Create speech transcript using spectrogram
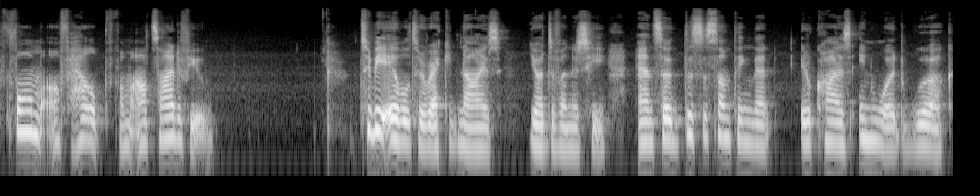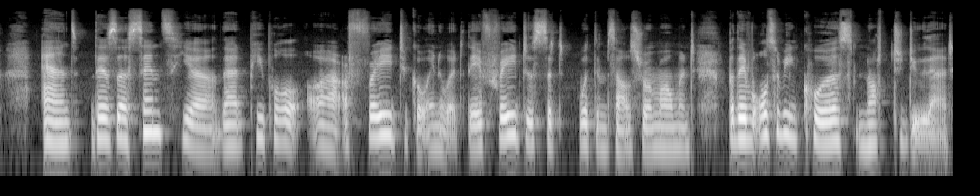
form of help from outside of you to be able to recognize your divinity. And so this is something that it requires inward work. And there's a sense here that people are afraid to go inward. They're afraid to sit with themselves for a moment, but they've also been coerced not to do that.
